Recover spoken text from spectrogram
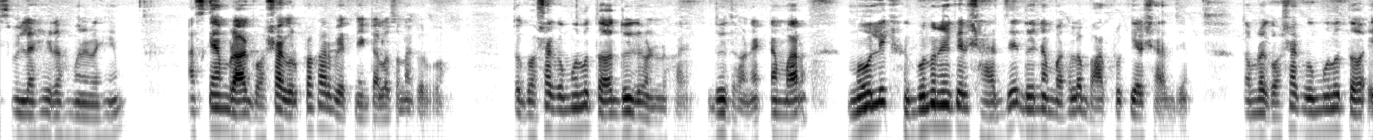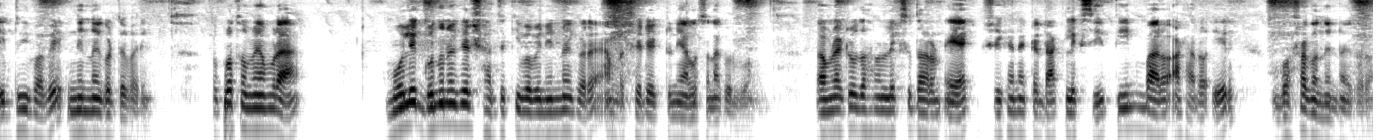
বিসমিল্লাহ রহমান রহিম আজকে আমরা ঘষাগুর প্রকারভেদ নিয়ে আলোচনা করব। তো ঘষাগু মূলত দুই ধরনের হয়, দুই ধরনের। এক নাম্বার মৌলিক গুণনীয়কের সাহায্যে, দুই নাম্বার হলো ভাগ প্রক্রিয়ার সাহায্যে। তো আমরা ঘষাগু মূলত এই দুইভাবে নির্ণয় করতে পারি। তো প্রথমে আমরা মৌলিক গুণনীয়কের সাহায্যে কীভাবে নির্ণয় করে, আমরা সেটা একটু নিয়ে আলোচনা করব। তো আমরা একটা উদাহরণ লিখছি, উদাহরণ এক। সেখানে একটা ডাক লিখছি, তিন বারো আঠারো এর গসাগু নির্ণয় করো।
